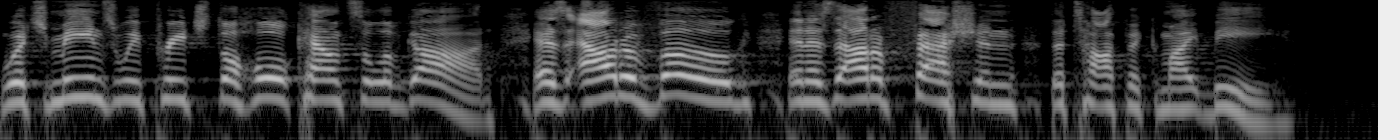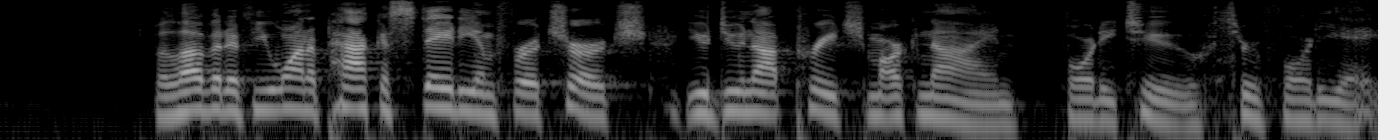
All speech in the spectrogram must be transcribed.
which means we preach the whole counsel of God, as out of vogue and as out of fashion the topic might be. Beloved, if you want to pack a stadium for a church, you do not preach Mark 9, 42 through 48.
